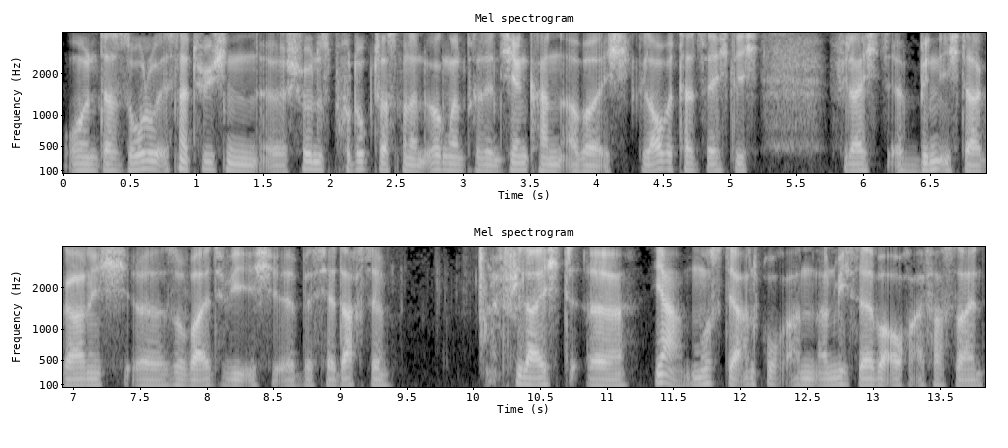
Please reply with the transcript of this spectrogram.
Und das Solo ist natürlich ein äh, schönes Produkt, was man dann irgendwann präsentieren kann, aber ich glaube tatsächlich, vielleicht äh, bin ich da gar nicht so weit, wie ich bisher dachte vielleicht äh, ja muss der Anspruch an, an mich selber auch einfach sein,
